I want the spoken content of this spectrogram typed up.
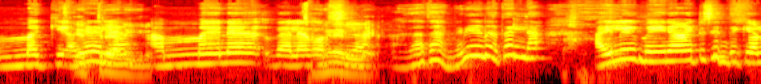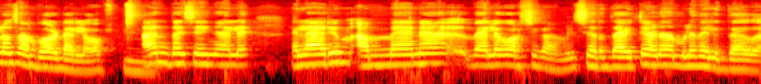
അമ്മയ്ക്ക് അങ്ങനെയല്ല. അമ്മേനെ വില കുറച്ച്? അത് അങ്ങനെയാണ് അതല്ല. അതിൽ മെയിൻ ആയിട്ട് ചിന്തിക്കാനുള്ള സംഭവം ഉണ്ടല്ലോ. അതെന്താ വെച്ച് കഴിഞ്ഞാൽ എല്ലാരും അമ്മേനെ വില കുറച്ച് കാണും. നമ്മൾ ചെറുതായിട്ടാണ് നമ്മൾ വലുതാവുക.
